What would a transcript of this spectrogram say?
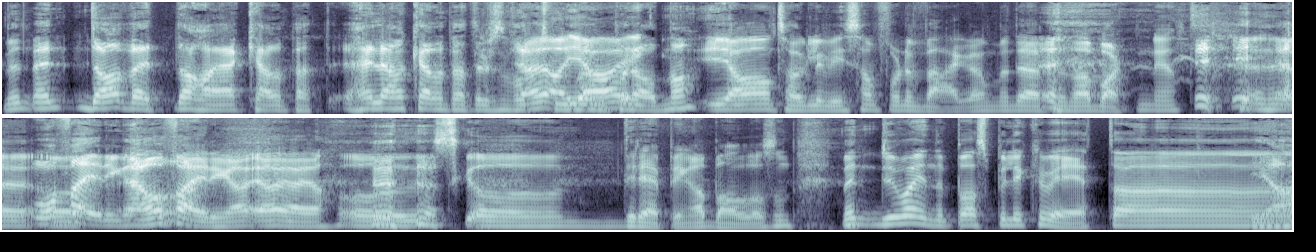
Men, Men da, vet, da har jeg Callum, Pat eller har Callum Patterson fått ja, to ja, ganger på rad nå. ja, antageligvis. Han får det hver gang, men det er pga. barten. Ja. og feiringa. Ja, og feiringa. Ja, ja, ja. Og, og dreping av ball og sånn. Men du var inne på Aspilicueta. Ja,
